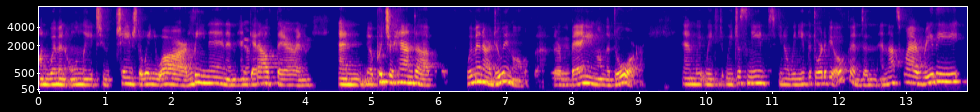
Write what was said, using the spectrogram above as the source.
on women only to change the way you are lean in and, and yeah. get out there and and you know put your hand up women are doing all of that they're yeah. banging on the door and we, we we just need you know we need the door to be opened and and that's why i really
